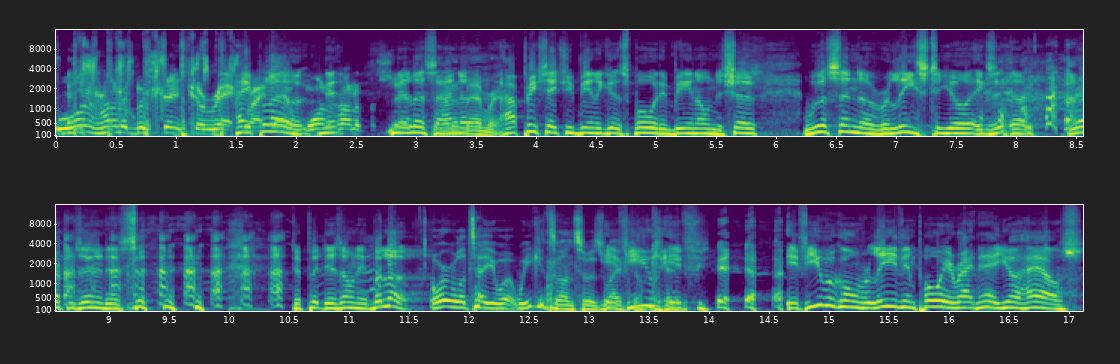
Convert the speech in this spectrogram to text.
One hundred percent correct. Hey, right plug. One Now, hundred now percent. listen, I, know. I appreciate you being a good sport and being on the show. We'll send a release to your exi- uh, representatives to put this on it. But look, Or we'll tell you what week it's on, so his wife if you don't get if if you were going to leave Emporia right now, your house,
